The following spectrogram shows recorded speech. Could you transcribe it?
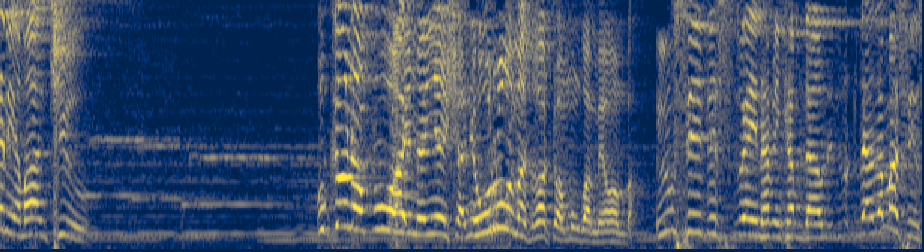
any among you. Ukiona mvua imenyesha ni huruma za watu wa mungu wameomba You see this rain having come down. The, the mercies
